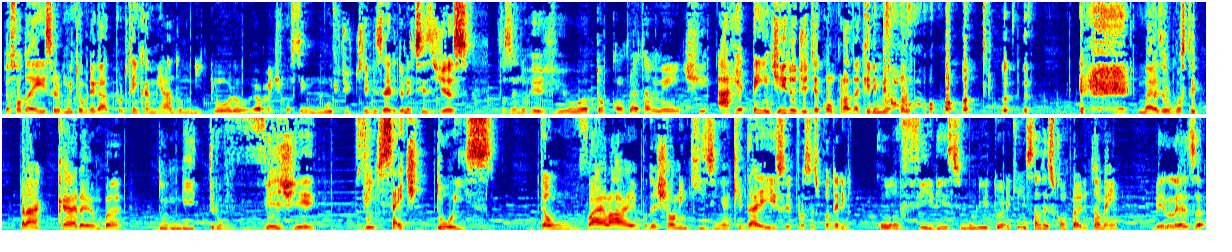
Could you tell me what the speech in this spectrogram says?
Pessoal da Acer, muito obrigado por ter encaminhado o monitor. Eu realmente gostei muito de utilizar ele durante esses dias fazendo review. Eu tô completamente arrependido de ter comprado aquele meu outro. Mas eu gostei pra caramba do Nitro VG 272. Então vai lá, eu vou deixar o linkzinho aqui da Acer para vocês poderem conferir esse monitor e quem sabe vocês comprarem também, beleza?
